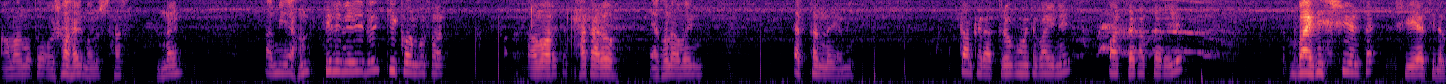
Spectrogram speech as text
আমার মতো অসহায় মানুষ স্যার নাই। আমি এখন ছেলে মেয়ে কী করব স্যার? আমার থাকারও এখন আমার স্থান নাই আমি। কালকে রাত্রেও ঘুমাইতে পারিনি, বাচ্চা কাচ্চা রয়ে বাইরে শুয়ে শুয়ে আছিলাম।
